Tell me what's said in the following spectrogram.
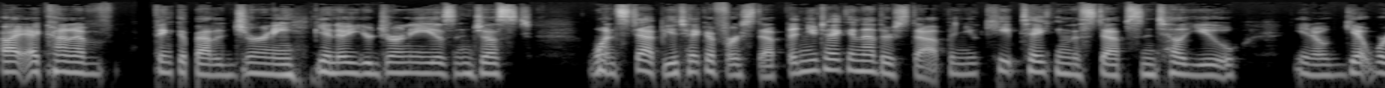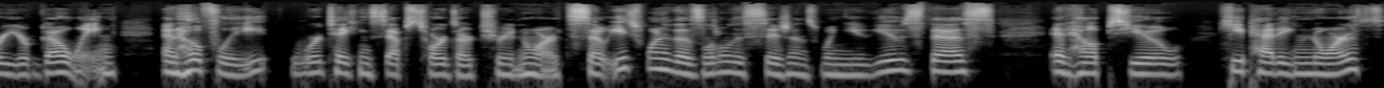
I, I kind of think about a journey. You know, your journey isn't just one step. You take a first step, then you take another step, and you keep taking the steps until you you know, get where you're going. And hopefully, we're taking steps towards our true north. So each one of those little decisions, when you use this, it helps you keep heading north.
